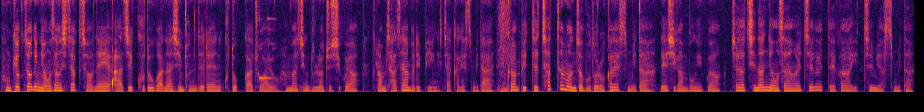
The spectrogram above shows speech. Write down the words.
본격적인 영상 시작 전에 아직 구독 안 하신 분들은 구독과 좋아요 한 번씩 눌러주시고요. 그럼 자세한 브리핑 시작하겠습니다. 그럼 비트 차트 먼저 보도록 하겠습니다. 4시간 봉이고요. 제가 지난 영상을 찍을 때가 이쯤이었습니다.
